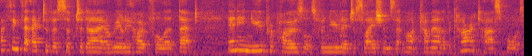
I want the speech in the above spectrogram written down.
I think the activists of today are really hopeful that that any new proposals for new legislations that might come out of the current task force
